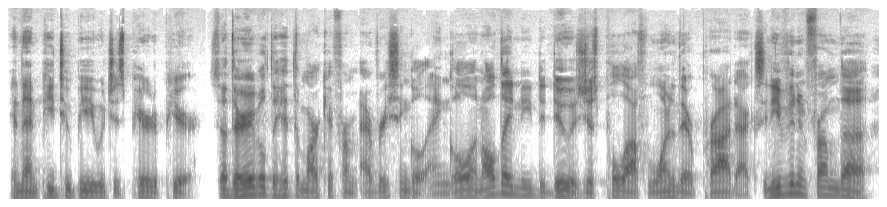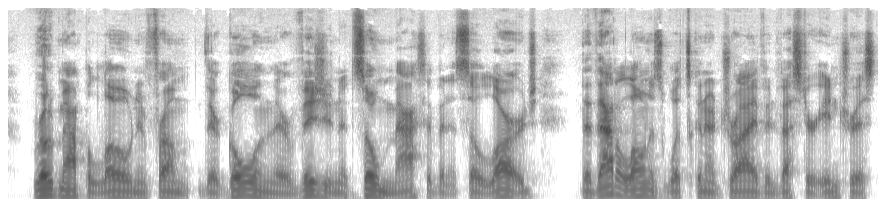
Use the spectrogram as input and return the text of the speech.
and then P2P, which is peer to peer. So they're able to hit the market from every single angle, and all they need to do is just pull off one of their products. And even from the roadmap alone and from their goal and their vision, it's so massive and it's so large that that alone is what's going to drive investor interest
